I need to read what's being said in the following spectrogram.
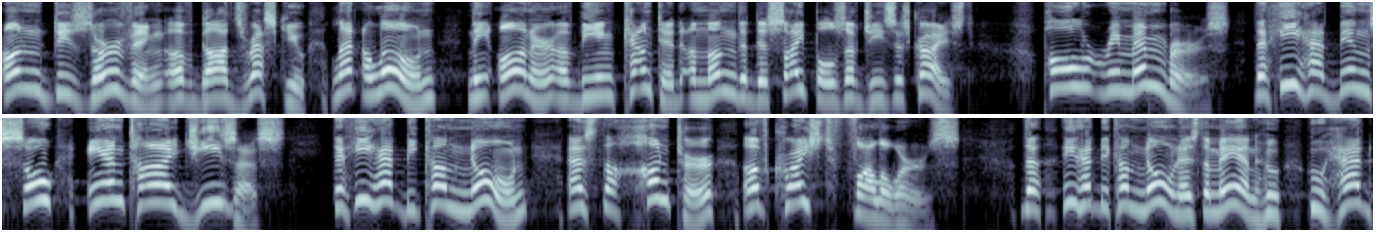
undeserving of God's rescue, let alone the honor of being counted among the disciples of Jesus Christ. Paul remembers that he had been so anti Jesus that he had become known as the hunter of Christ followers. The, he had become known as the man who, who had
